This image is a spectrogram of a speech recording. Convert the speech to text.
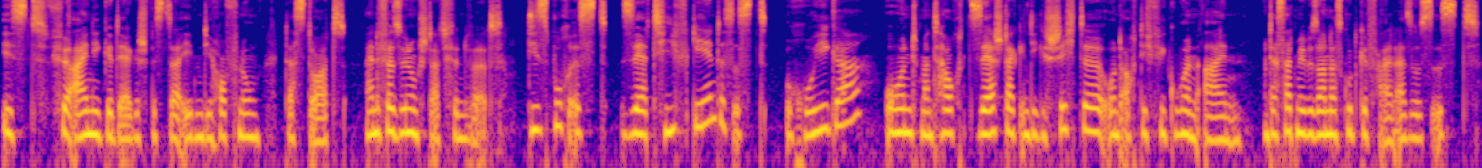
ist für einige der Geschwister eben die Hoffnung, dass dort eine Versöhnung stattfinden wird. Dieses Buch ist sehr tiefgehend, es ist ruhiger und man taucht sehr stark in die Geschichte und auch die Figuren ein. Und das hat mir besonders gut gefallen. Also es ist,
